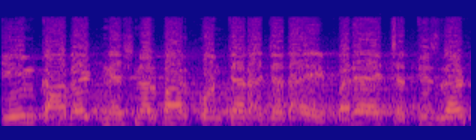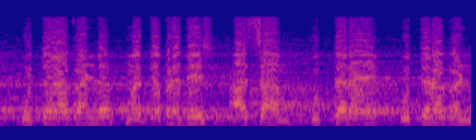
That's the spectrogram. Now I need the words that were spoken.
भीम काबेट नॅशनल पार्क कोणत्या राज्यात आहे? पर्याय आहे छत्तीसगड उत्तराखंड मध्य प्रदेश आसाम. उत्तर आहे उत्तराखंड.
